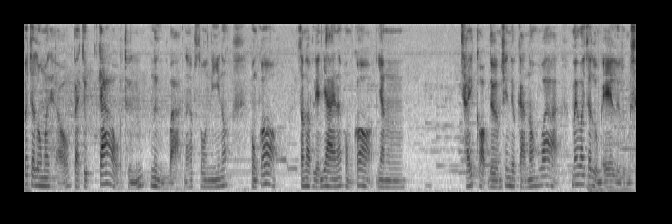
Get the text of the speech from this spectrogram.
ก็จะลงมาแถว 8.9 ถึง 1 บาทนะครับ โซนนี้เนาะผมก็สำหรับเหรียญยายนะ ผมก็ยังใช้กรอบเดิมเช่นเดียวกันเนาะว่าไม่ว่าจะหลุม A หรือหลุม C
